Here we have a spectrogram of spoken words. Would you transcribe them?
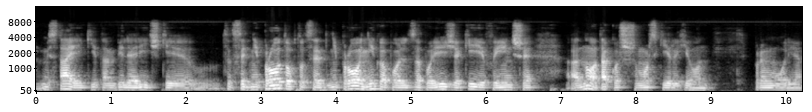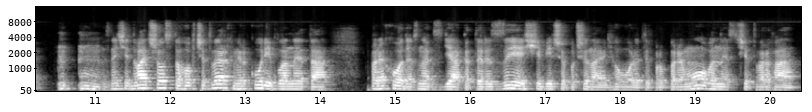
Міста, які там біля річки, це, це Дніпро, тобто це Дніпро, Нікополь, Запоріжжя, Київ і інші. Ну, а також морський регіон Примор'я. Значить, 26-го в четвер Меркурій, планета, переходить в знак Зодіака Терези, ще більше починають говорити про перемовини з четверга.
